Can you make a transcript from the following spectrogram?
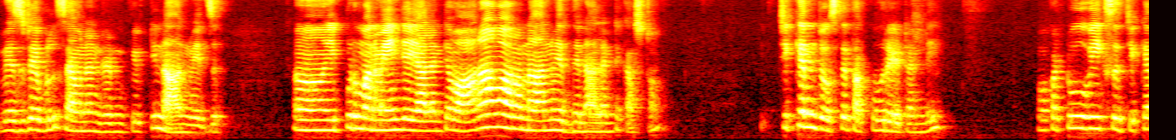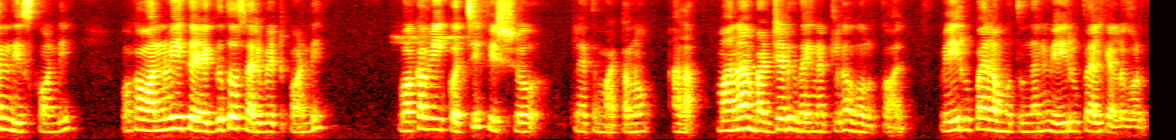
vegetable seven hundred and fifty non veg. ఇప్పుడు మనం ఏం చేయాలంటే వారం వారం నాన్ వెజ్ తినాలంటే కష్టం. చికెన్ చూస్తే తక్కువ రేట్ అండి ఒక టూ వీక్స్ చికెన్ తీసుకోండి. ఒక వన్ వీక్ ఎగ్తో సరిపెట్టుకోండి. ఒక వీక్ వచ్చి ఫిష్ లేకపోతే మటను అలా. మన బడ్జెట్కి తగినట్లుగా కొనుక్కోవాలి. వెయ్యి రూపాయలు అమ్ముతుందని వెయ్యి రూపాయలకి వెళ్ళకూడదు.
